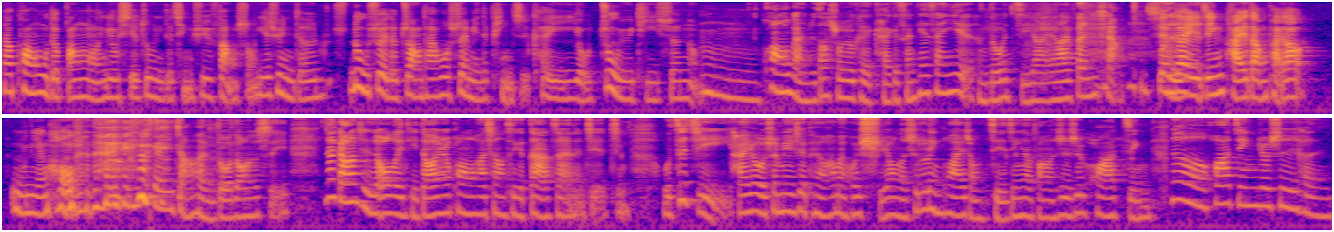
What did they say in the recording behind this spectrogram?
那矿物的帮忙又协助你的情绪放松，也许你的入睡的状态或睡眠的品质可以有助于提升哦。嗯，矿物感觉到时候又可以开个三天三夜，很多集啊来分享。现在已经排档排到。五年后 可以讲很多东西。那刚刚其实欧雷提到，因为矿物它像是一个大自然的结晶。我自己还有身边一些朋友，他们也会使用的是另外一种结晶的方式，是花精。那花精就是很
